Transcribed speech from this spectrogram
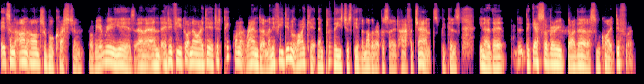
it's an unanswerable question, Robbie. It really is. And, and, and if you've got no idea, just pick one at random. And if you didn't like it, then please just give another episode half a chance because you know the the guests are very diverse and quite different.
